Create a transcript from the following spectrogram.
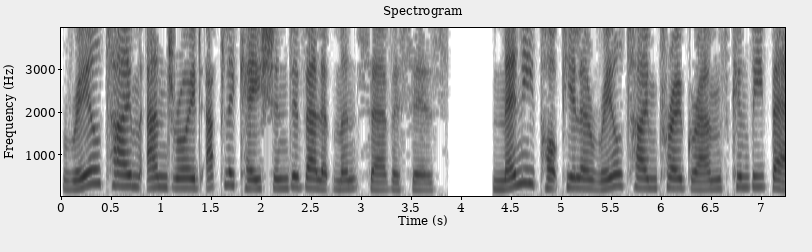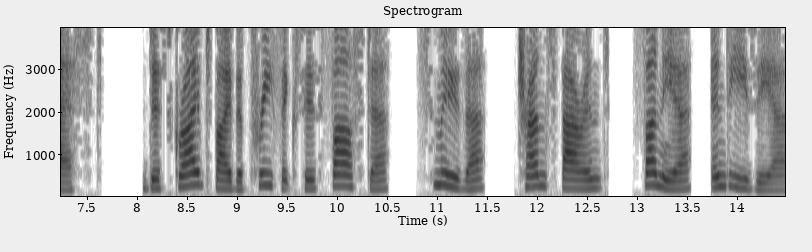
real-time Android application development services. Many popular real-time programs can be best described by the prefixes faster, smoother, transparent, funnier, and easier.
